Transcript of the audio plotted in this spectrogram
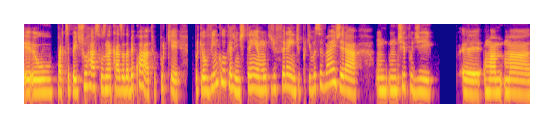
eu participei de churrascos na casa da B4. Por quê? Porque o vínculo que a gente tem é muito diferente, porque você vai gerar um, um tipo de. É, uma, uma,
